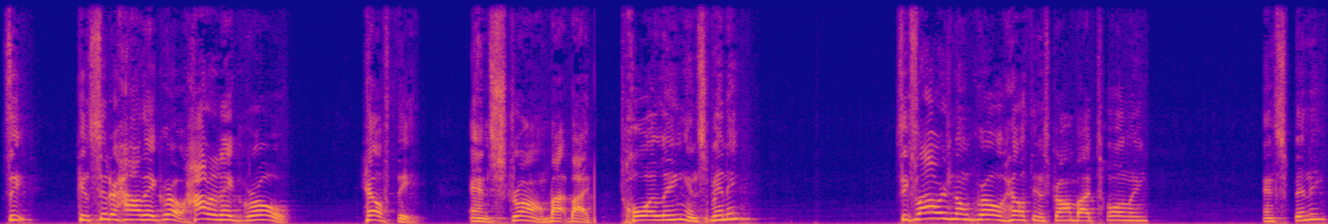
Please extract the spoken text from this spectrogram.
See, consider how they grow. How do they grow healthy and strong? By, by toiling and spinning? See, flowers don't grow healthy and strong by toiling and spinning.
